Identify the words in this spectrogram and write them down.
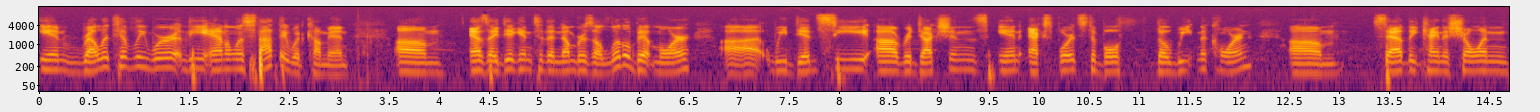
in relatively where the analysts thought they would come in. Um, as I dig into the numbers a little bit more, uh, we did see uh, reductions in exports to both the wheat and the corn. Um, sadly kind of showing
